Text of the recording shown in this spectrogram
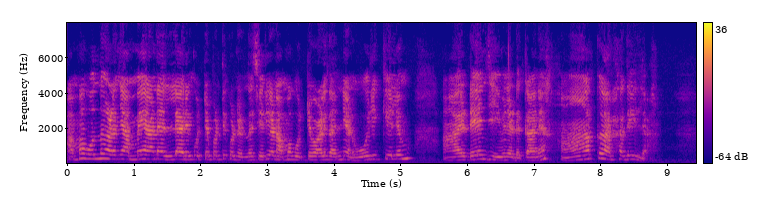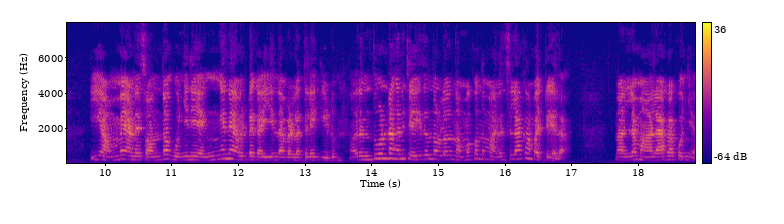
അമ്മ കൊന്നു കളഞ്ഞ അമ്മയാണ് എല്ലാവരും കുറ്റപ്പെടുത്തിക്കൊണ്ടിരുന്നത്. ശരിയാണ് അമ്മ കുറ്റവാളി തന്നെയാണ്. ഒരിക്കലും ആരുടെയും ജീവൻ എടുക്കാൻ ആർക്കും അർഹതയില്ല. ഈ അമ്മയാണ് സ്വന്തം കുഞ്ഞിനെ എങ്ങനെ അവരുടെ കയ്യിൽ നിന്ന് വെള്ളത്തിലേക്ക് ഇടും? അവരെന്തുകൊണ്ട് അങ്ങനെ ചെയ്തെന്നുള്ളത് നമുക്കൊന്നും മനസ്സിലാക്കാൻ പറ്റുകയില്ല നല്ല മാലാഹ കുഞ്ഞ്.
